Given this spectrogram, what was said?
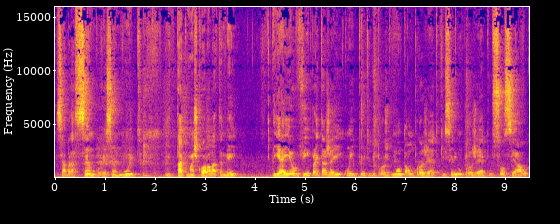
Se abraçamos, conversamos muito. E tá com uma escola lá também. E aí eu vim para Itajaí com o intuito de montar um projeto que seria um projeto social,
